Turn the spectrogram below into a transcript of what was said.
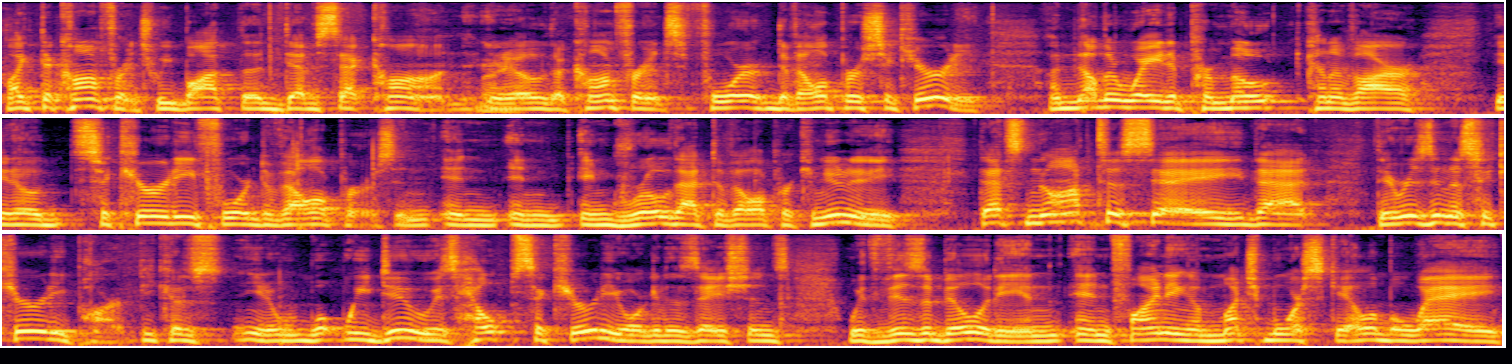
like the conference. We bought the DevSecCon. Right. You know the conference for developer security. Another way to promote kind of our you know, security for developers and, and, and, and grow that developer community. That's not to say that there isn't a security part because you know what we do is help security organizations with visibility and, and finding a much more scalable way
